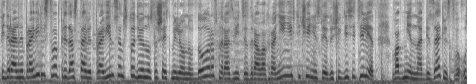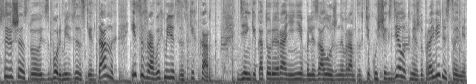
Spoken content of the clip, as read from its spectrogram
Федеральное правительство предоставит провинциям 196 миллионов долларов на развитие здравоохранения в течение следующих 10 лет в обмен на обязательство усовершенствовать сбор медицинских данных и цифровых медицинских карт. Деньги, которые ранее не были заложены в рамках текущих сделок между правительствами,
